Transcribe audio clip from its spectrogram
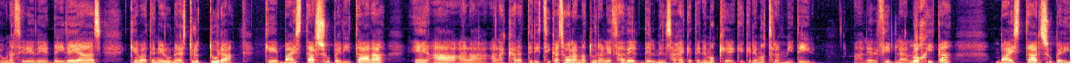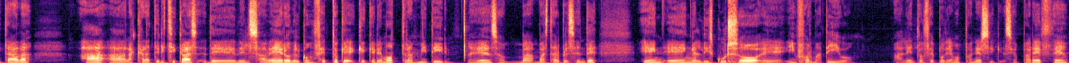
una serie de, ideas, que va a tener una estructura que va a estar supeditada a, las características o a la naturaleza del mensaje que tenemos que, queremos transmitir. ¿vale? Es decir, la lógica va a estar supeditada a, las características del saber o del concepto que, queremos transmitir. ¿eh? va, a estar presente en, el discurso eh, informativo. ¿Vale? Entonces podríamos poner, si, si os parece,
